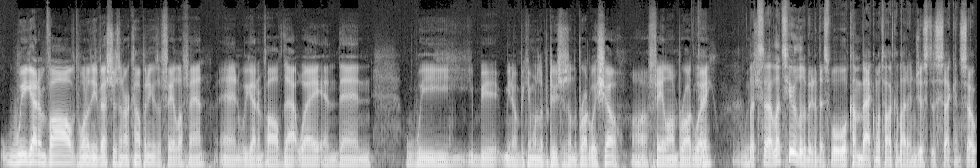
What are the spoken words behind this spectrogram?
we got involved. One of the investors in our company was a Fela fan, and we got involved that way. And then we, be, you know, became one of the producers on the Broadway show, uh, Fela on Broadway. Okay. Let's uh, let's hear a little bit of this. We'll we'll come back and we'll talk about it in just a second. So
